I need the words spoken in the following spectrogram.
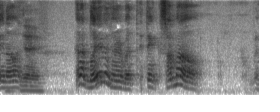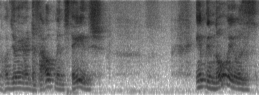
You know. yeah. I'm not blaming her, but I think somehow, you know, during our development stage, in the no way was,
